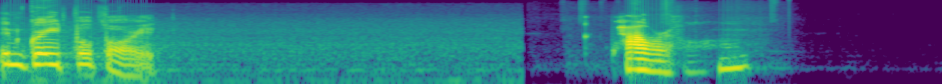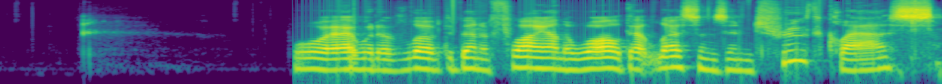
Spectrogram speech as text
and grateful for it. Powerful. Boy, I would have loved to have been a fly on the wall at that lessons in truth class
